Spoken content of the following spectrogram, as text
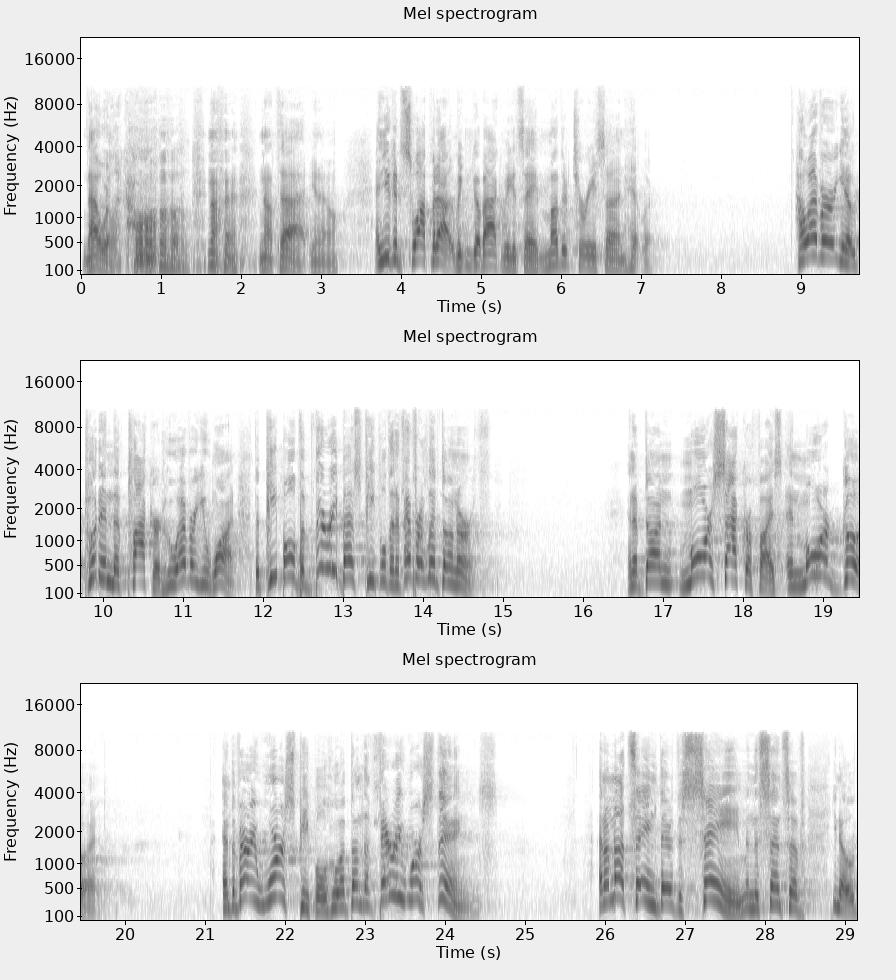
Now we're like, oh, not, not that, you know. And you could swap it out. We can go back and we could say Mother Teresa and Hitler. However, you know, put in the placard whoever you want, the people, the very best people that have ever lived on earth and have done more sacrifice and more good. And the very worst people who have done the very worst things. And I'm not saying they're the same in the sense of, you know,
